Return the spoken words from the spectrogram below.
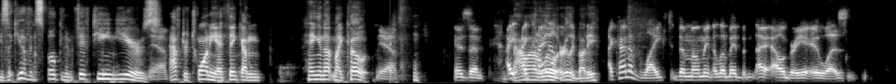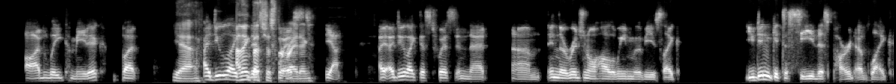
He's like, You haven't spoken in 15 years. Yeah. After 20, I think I'm hanging up my coat. yeah. It was um I- out a little of- early, buddy. I kind of liked the moment a little bit, but I, I'll agree it was oddly comedic. But Yeah. I do like. I think that's just the writing. Yeah, I, I do like this twist in that um, in the original Halloween movies, like you didn't get to see this part of like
